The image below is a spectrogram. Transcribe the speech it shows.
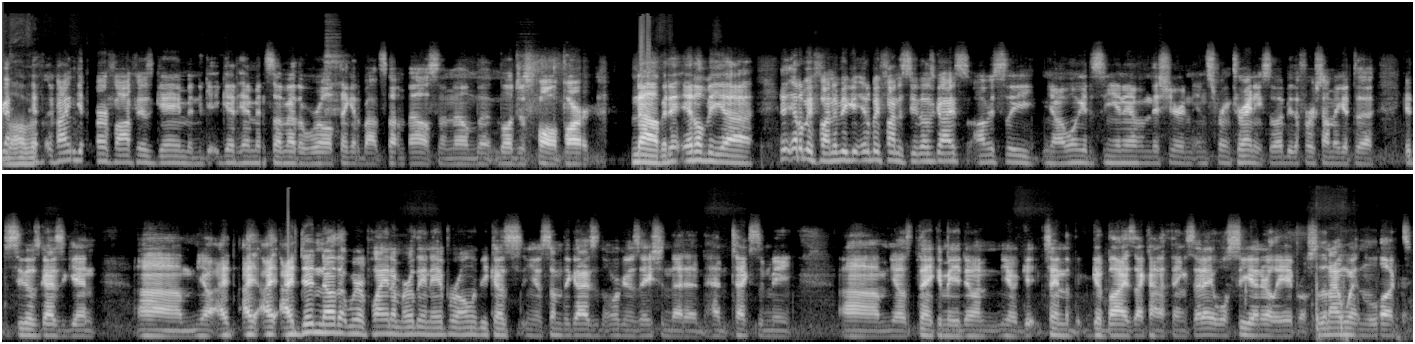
I'll it. if, if I can get Murph off his game and get, get him in some other world thinking about something else, and they'll they'll just fall apart. No, but it, it'll be uh it, will be fun. It'll be it'll be fun to see those guys. Obviously, you know I won't get to see any of them this year in, in spring training, so that'll be the first time I get to get to see those guys again. Um, you know, I, I I- I did know that we were playing them early in April only because you know some of the guys in the organization that had had texted me, um, you know, thanking me, doing you know, get, saying the goodbyes, that kind of thing. Said, hey, we'll see you in early April. So then I went and looked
